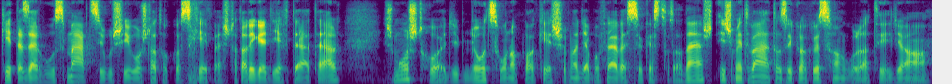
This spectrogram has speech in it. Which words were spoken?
2020 márciusi jóslatokhoz képest. Tehát alig egy év telt el, és most, hogy 8 hónappal később nagyjából felvesszük ezt az adást, ismét változik a közhangulat így a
